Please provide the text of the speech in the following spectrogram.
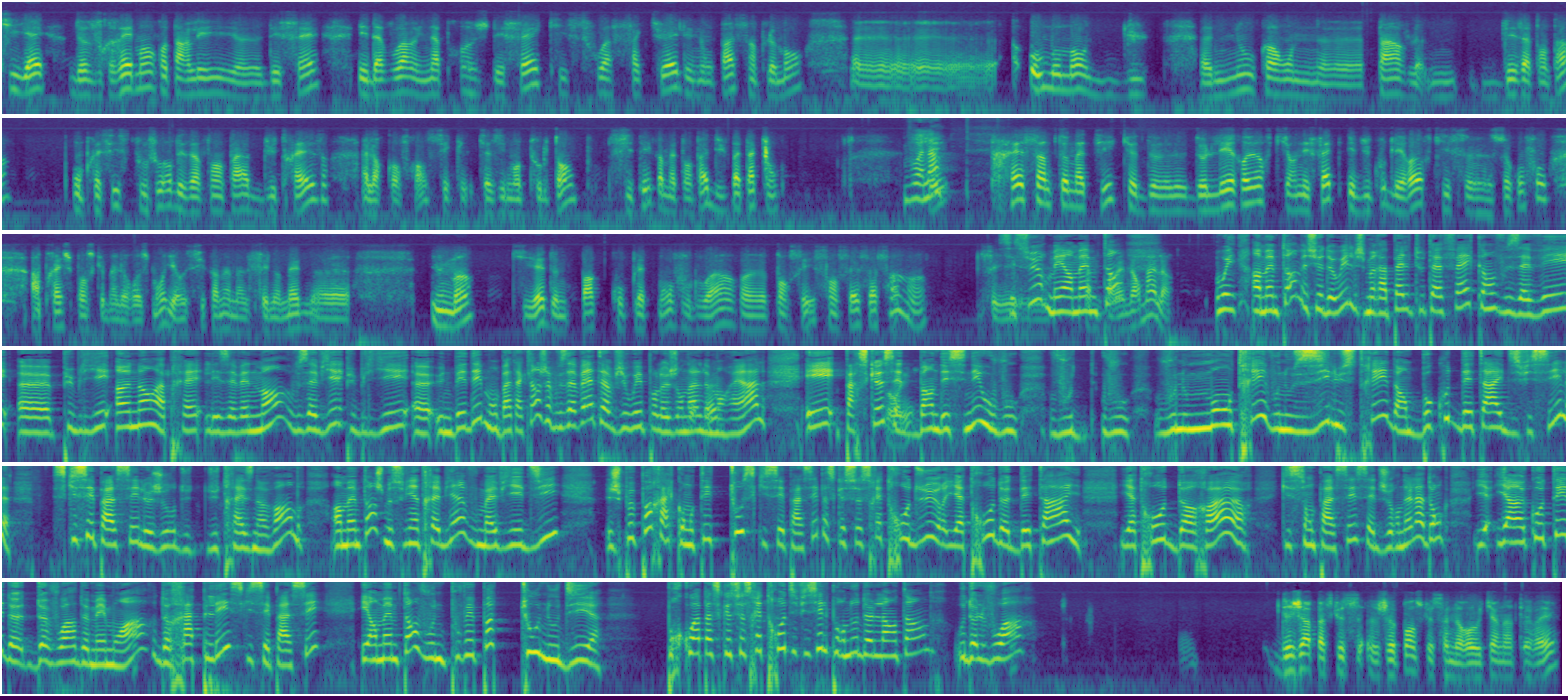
qui est de vraiment reparler euh, des faits et d'avoir une approche des faits qui soit factuelle et non pas simplement euh, au moment du. Euh, nous, quand on euh, parle des attentats, on précise toujours des attentats du 13, alors qu'en France, c'est qu- quasiment tout le temps cité comme attentat du Bataclan Voilà. Très symptomatique de, de l'erreur qui en est faite et du coup de l'erreur qui se, se confond. Après, je pense que malheureusement, il y a aussi quand même un phénomène euh, humain qui est de ne pas complètement vouloir euh, penser sans cesse à ça. hein. C'est sûr, mais en même me temps, paraît normal. Oui, en même temps, Monsieur DeWill, je me rappelle tout à fait quand vous avez euh, publié un an après les événements, vous aviez publié euh, une BD, Mon Bataclan. Je vous avais interviewé pour le Journal de. Montréal et parce que cette bande dessinée où vous vous vous vous nous montrez, vous nous illustrez dans beaucoup de détails difficiles ce qui s'est passé le jour du, du 13 novembre. En même temps, je me souviens très bien, vous m'aviez dit, je peux pas raconter tout ce qui s'est passé parce que ce serait trop dur. Il y a trop de détails, il y a trop d'horreurs qui se sont passées cette journée-là. Donc, il y, a, il y a un côté de devoir de mémoire, de rappeler ce qui s'est passé, et en même temps, vous ne pouvez pas tout nous dire. Pourquoi? Parce que ce serait trop difficile pour nous de l'entendre ou de le voir? Déjà parce que je pense que ça n'aura aucun intérêt.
